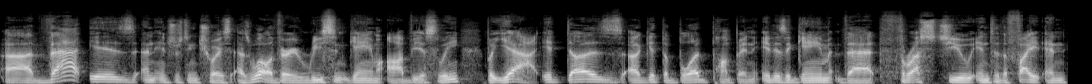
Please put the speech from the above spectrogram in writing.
Uh, that is an interesting choice as well. A very recent game, obviously. But yeah, it does uh, get the blood pumping. It is a game that thrusts you into the fight and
